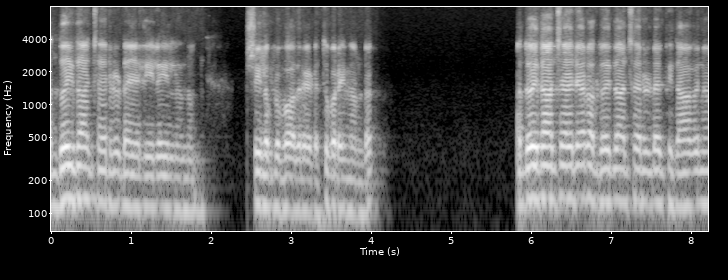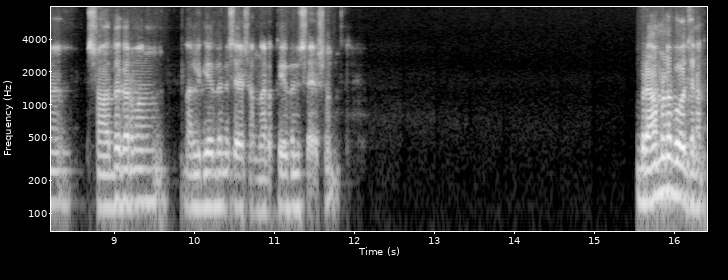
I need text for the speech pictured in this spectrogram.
അദ്വൈതാചാര്യരുടെ ലീലയിൽ നിന്നും ശ്രീലപ്രഭാതര എടുത്തു പറയുന്നുണ്ട്. അദ്വൈതാചാര്യർ അദ്വൈതാചാര്യരുടെ പിതാവിന് ശ്രാദ്ധകർമ്മം നൽകിയതിനു ശേഷം നടത്തിയതിനു ശേഷം ബ്രാഹ്മണ ഭോജനം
